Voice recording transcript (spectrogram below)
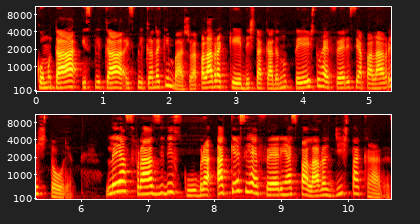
Como está explicando aqui embaixo. A palavra que destacada no texto refere-se à palavra história. Leia as frases e descubra a que se referem as palavras destacadas.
